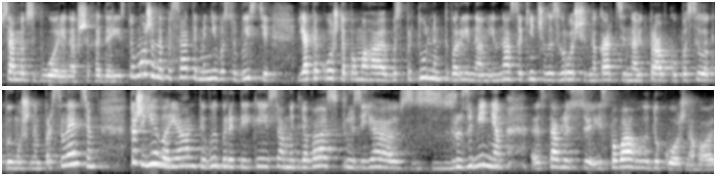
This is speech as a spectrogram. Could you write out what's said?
саме в зборі на Шахедеріс, то може написати мені в особисті. Я також допомагаю безпритульним тваринам, і в нас закінчились гроші на картці на відправку посилок вимушеним переселенцям. Тож є варіанти, виберете, який саме для вас, друзі. Я з з розумінням е, ставлюсь із повагою до кожного.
